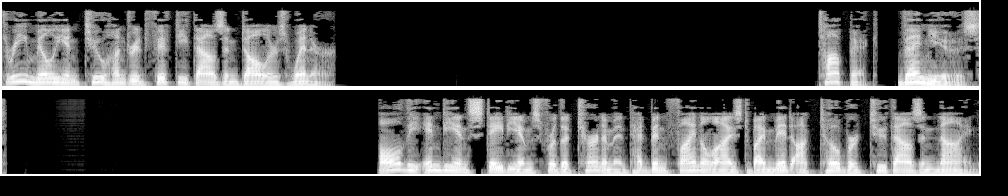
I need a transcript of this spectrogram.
$3,250,000 winner. Venues. All the Indian stadiums for the tournament had been finalised by mid-October 2009,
